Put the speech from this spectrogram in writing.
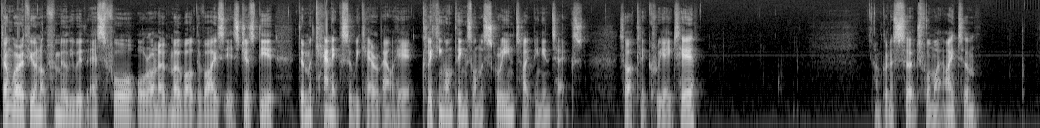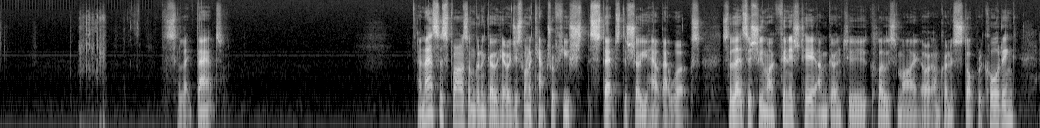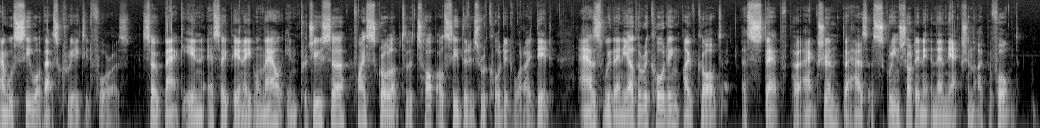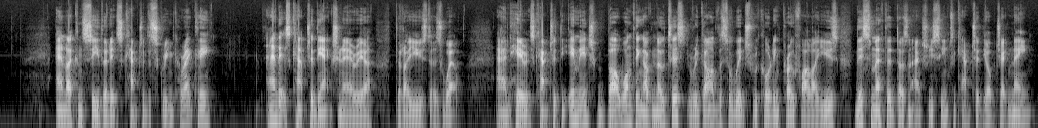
Don't worry if you're not familiar with S4 or on a mobile device, it's just the, the mechanics that we care about here. Clicking on things on the screen, typing in text. So I'll click create here. I'm going to search for my item. Select that. And that's as far as I'm going to go here. I just want to capture a few steps to show you how that works. So let's assume I'm finished here. I'm going to close my, or I'm going to stop recording and we'll see what that's created for us. So back in SAP Enable now, in Producer, if I scroll up to the top, I'll see that it's recorded what I did. As with any other recording, I've got a step per action that has a screenshot in it and then the action that I performed. And I can see that it's captured the screen correctly and it's captured the action area that I used as well. And here it's captured the image, but one thing I've noticed, regardless of which recording profile I use, this method doesn't actually seem to capture the object name.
